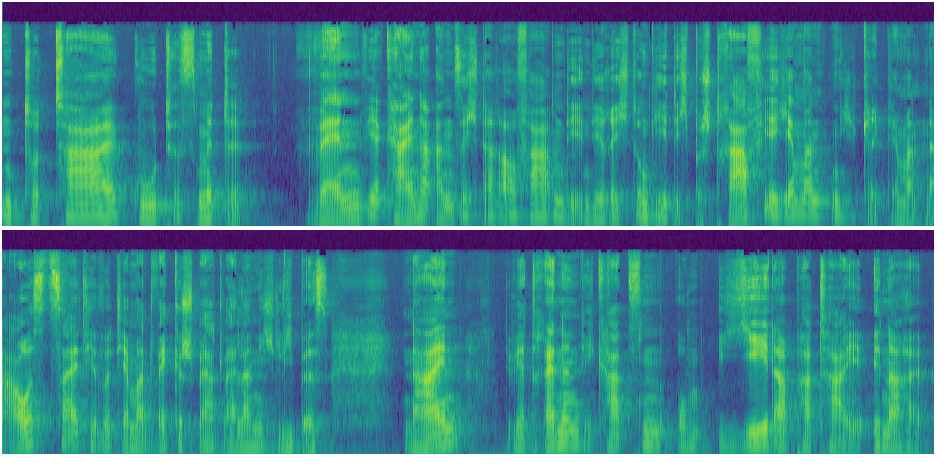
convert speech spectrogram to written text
ein total gutes Mittel. Wenn wir keine Ansicht darauf haben, die in die Richtung geht, ich bestrafe hier jemanden, hier kriegt jemand eine Auszeit, hier wird jemand weggesperrt, weil er nicht lieb ist. Nein, wir trennen die Katzen, um jeder Partei innerhalb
